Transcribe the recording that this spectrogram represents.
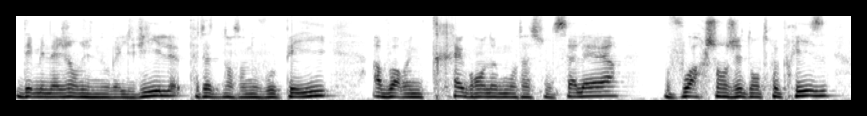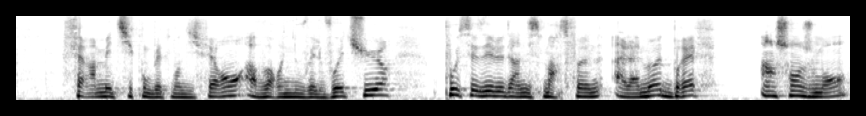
déménager dans une nouvelle ville, peut-être dans un nouveau pays, avoir une très grande augmentation de salaire, voire changer d'entreprise, faire un métier complètement différent, avoir une nouvelle voiture, posséder le dernier smartphone à la mode, bref, un changement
